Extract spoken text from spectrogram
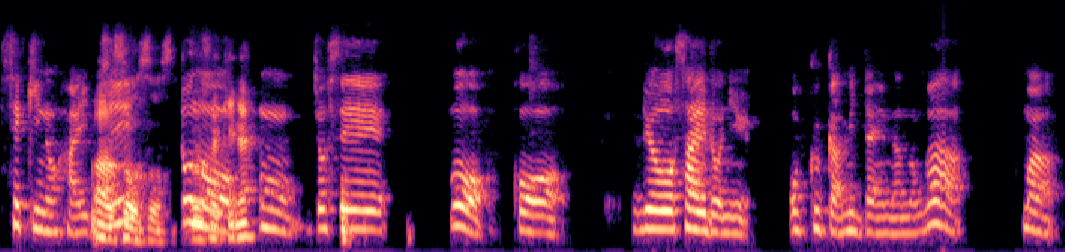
席の配置あ、そうそうそう。どの、ね。うん、女性をこう両サイドに置くかみたいなのが、まあ、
